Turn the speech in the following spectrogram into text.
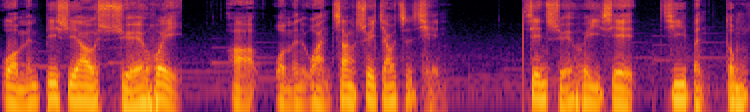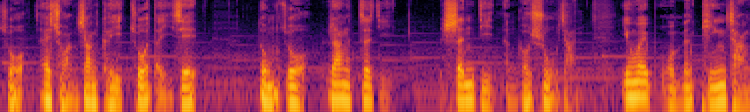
我们必须要学会啊，我们晚上睡觉之前，先学会一些基本动作，在床上可以做的一些动作，让自己身体能够舒展。因为我们平常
